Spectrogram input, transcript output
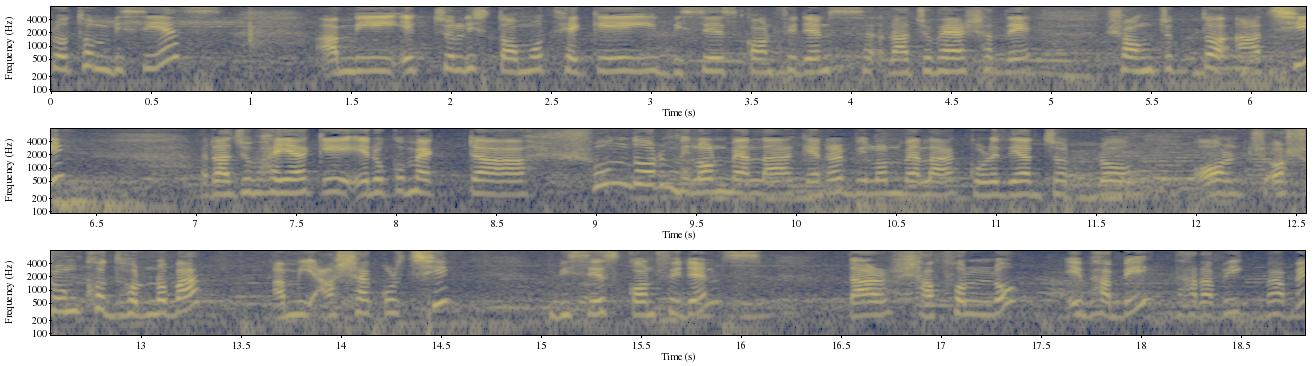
প্রথম বিসিএস আমি একচল্লিশতম থেকেই বিশেষ কনফিডেন্স রাজু ভাইয়ার সাথে সংযুক্ত আছি। রাজু ভাইয়াকে এরকম একটা সুন্দর মিলন মেলা, ক্যাডার মিলন মেলা করে দেওয়ার জন্য অসংখ্য ধন্যবাদ। আমি আশা করছি বিশেষ কনফিডেন্স তার সাফল্য এভাবেই ধারাবাহিকভাবে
